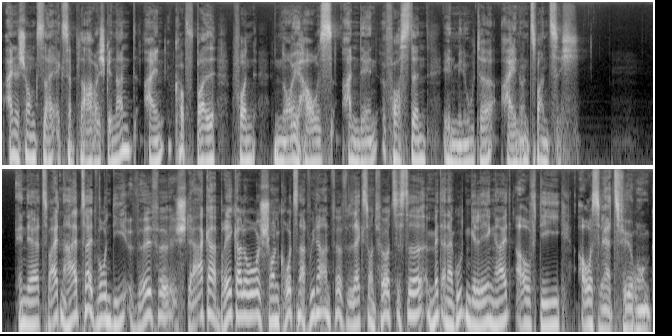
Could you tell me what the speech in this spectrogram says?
Eine Chance sei exemplarisch genannt, ein Kopfball von Neuhaus an den Pfosten in Minute 21. In der zweiten Halbzeit wurden die Wölfe stärker. Brekalo schon kurz nach Wiederanpfiff, 46. mit einer guten Gelegenheit auf die Auswärtsführung.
